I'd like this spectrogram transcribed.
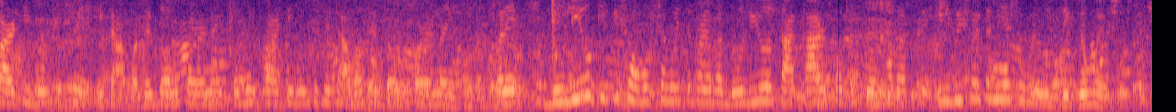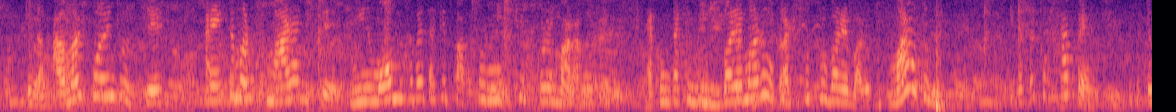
পার্টি বলতেছে এটা আমাদের দল করে নাই। তমুক পার্টি বলতেছে এটা আমাদের দল করে নাই। মানে দলীয় কি কি সমস্যা হইতে পারে বা দলীয় তা কার কত প্রভাব আছে এই বিষয়টা নিয়ে সবাই উদ্বিগ্ন হয়ে পড়ছে। কিন্তু আমার পয়েন্ট হচ্ছে আর একটা মানুষ মারা গেছে নির্মমভাবে তাকে পাথর নিক্ষেপ করে মারা হয়েছে। এখন তাকে বুধবারে মারুক আর শুক্রবারে মারুক। মারা তো হয়েছে। এটা তো একটা হ্যাপেন এটা তো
